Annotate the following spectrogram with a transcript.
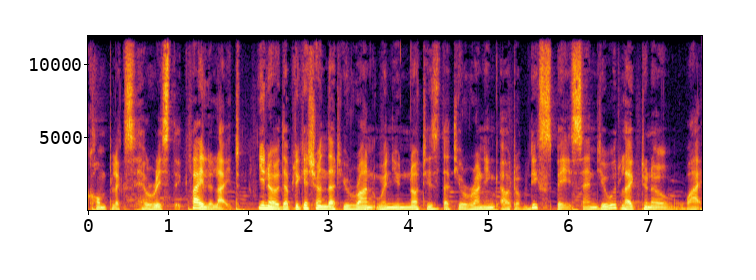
complex heuristic. Filelight you know, the application that you run when you notice that you're running out of disk space and you would like to know why.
